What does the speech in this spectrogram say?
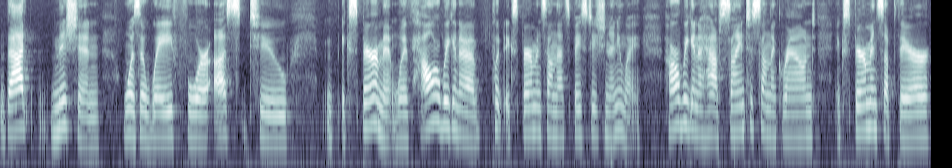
that mission was a way for us to experiment with how are we going to put experiments on that space station anyway? How are we going to have scientists on the ground, experiments up there,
